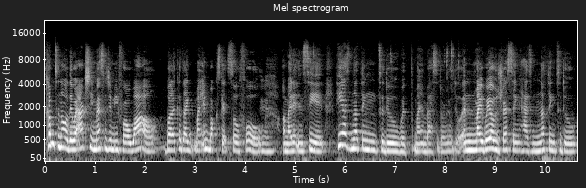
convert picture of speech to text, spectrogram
come to know, they were actually messaging me for a while, but because my inbox gets so full, Mm. um, I didn't see it. He has nothing to do with my ambassadorial deal, and my way of dressing has nothing to do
